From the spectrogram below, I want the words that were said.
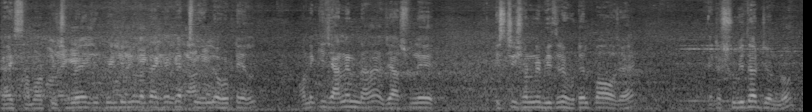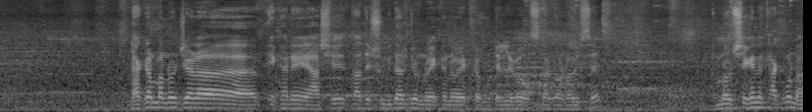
গাইস আমার পিছনে যে বিল্ডিংগুলো দেখা যাচ্ছে, এগুলো হোটেল অনেকেই জানেন না যে আসলে স্টেশনের ভিতরে হোটেল পাওয়া যায়। এটা সুবিধার জন্য। ঢাকার মানুষ যারা এখানে আসে, তাদের সুবিধার জন্য এখানেও একটা হোটেলের ব্যবস্থা করা হয়েছে। আমরাও সেখানে থাকব না।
